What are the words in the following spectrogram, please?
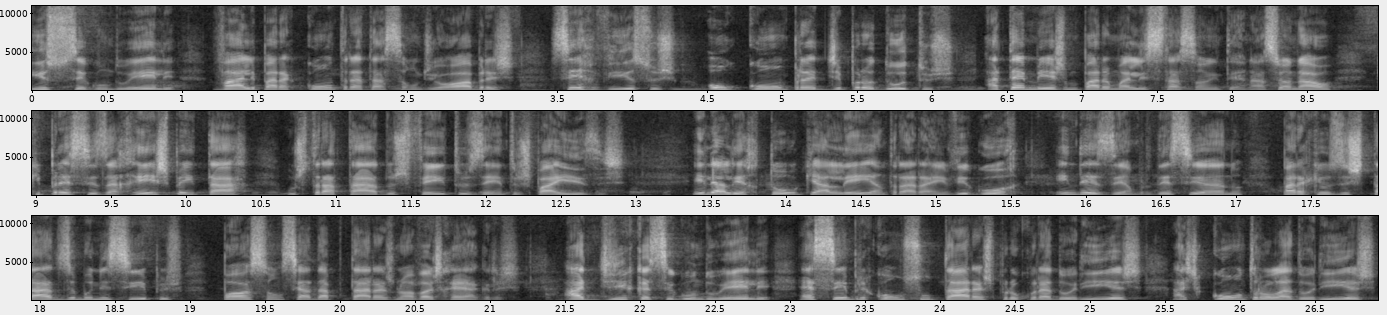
Isso, segundo ele, vale para contratação de obras, serviços ou compra de produtos, até mesmo para uma licitação internacional que precisa respeitar os tratados feitos entre os países. Ele alertou que a lei entrará em vigor em dezembro desse ano para que os estados e municípios possam se adaptar às novas regras. A dica, segundo ele, é sempre consultar as procuradorias, as controladorias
